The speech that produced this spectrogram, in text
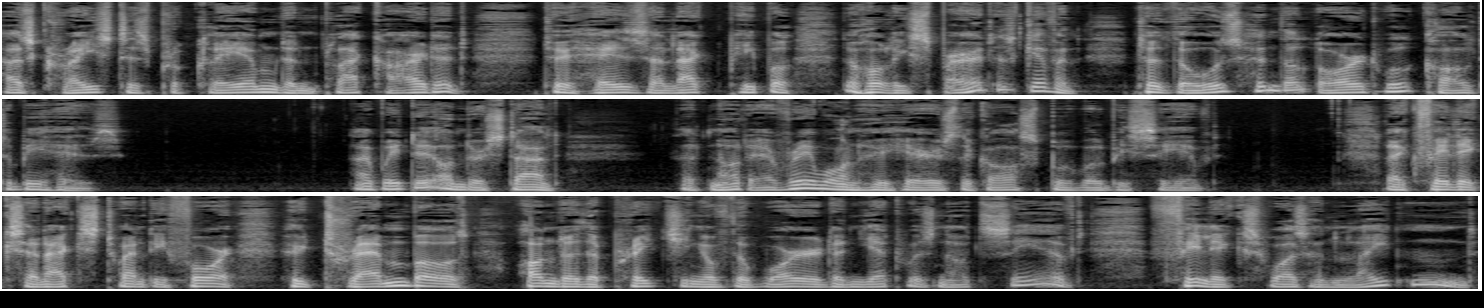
as Christ is proclaimed and placarded to his elect people, the Holy Spirit is given to those whom the Lord will call to be his. Now, we do understand that not everyone who hears the gospel will be saved. Like Felix in Acts 24, who trembled under the preaching of the word and yet was not saved. Felix was enlightened.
